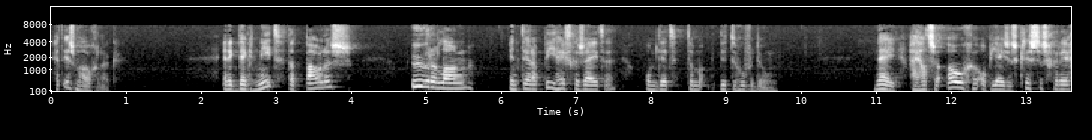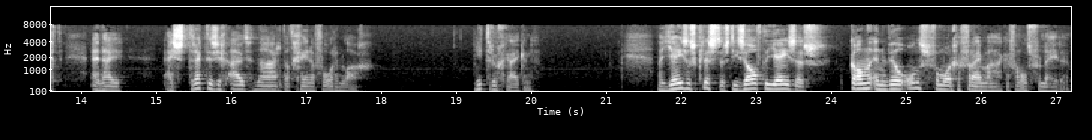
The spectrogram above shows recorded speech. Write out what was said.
Het is mogelijk. En ik denk niet dat Paulus urenlang in therapie heeft gezeten om dit te, te hoeven doen. Nee, hij had zijn ogen op Jezus Christus gericht en hij, hij strekte zich uit naar datgene voor hem lag. Niet terugkijkend. Maar Jezus Christus, diezelfde Jezus, kan en wil ons vanmorgen vrijmaken van ons verleden.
